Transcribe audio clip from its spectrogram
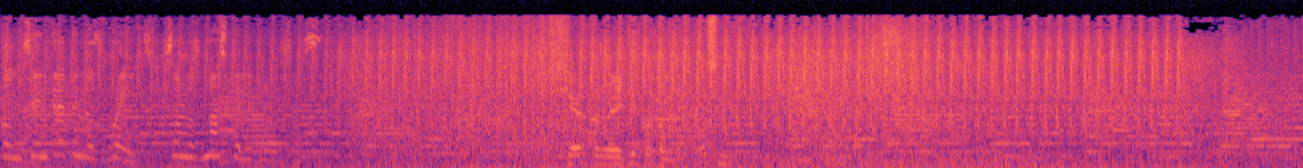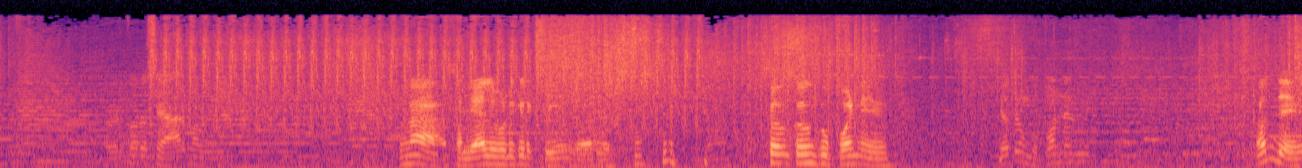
Concéntrate en los raids, son los más peligrosos. Cierto, güey, aquí por competencia. A ver cuándo se arma, güey. Una salida del Burger King, ¿verdad? con, con cupones. Yo tengo cupones, güey. ¿Dónde?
